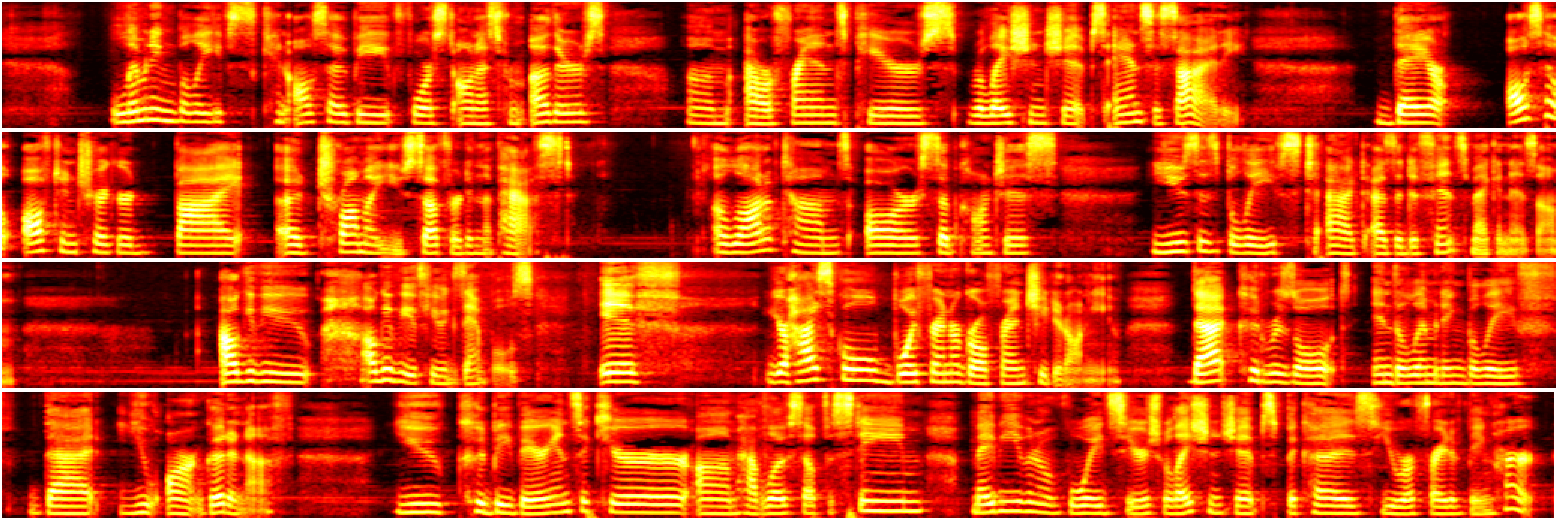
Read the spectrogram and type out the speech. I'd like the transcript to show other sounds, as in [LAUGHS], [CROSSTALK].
Limiting beliefs can also be forced on us from others, um, our friends, peers, relationships, and society. They are also often triggered by a trauma you suffered in the past a lot of times our subconscious uses beliefs to act as a defense mechanism. I'll give you I'll give you a few examples. If your high school boyfriend or girlfriend cheated on you, that could result in the limiting belief that you aren't good enough. You could be very insecure, um, have low self esteem, maybe even avoid serious relationships because you're afraid of being hurt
